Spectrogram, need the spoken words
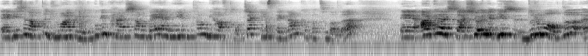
E, geçen hafta Cuma günüydü. Bugün Perşembe yani yarın tam bir hafta olacak Instagram kapatılalı. E, arkadaşlar şöyle bir durum oldu. E,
